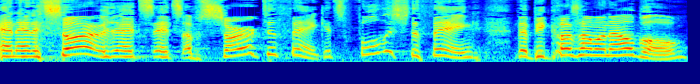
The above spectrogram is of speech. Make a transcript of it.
And, and it's so, it's, it's absurd to think, it's foolish to think that because I'm an elbow,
